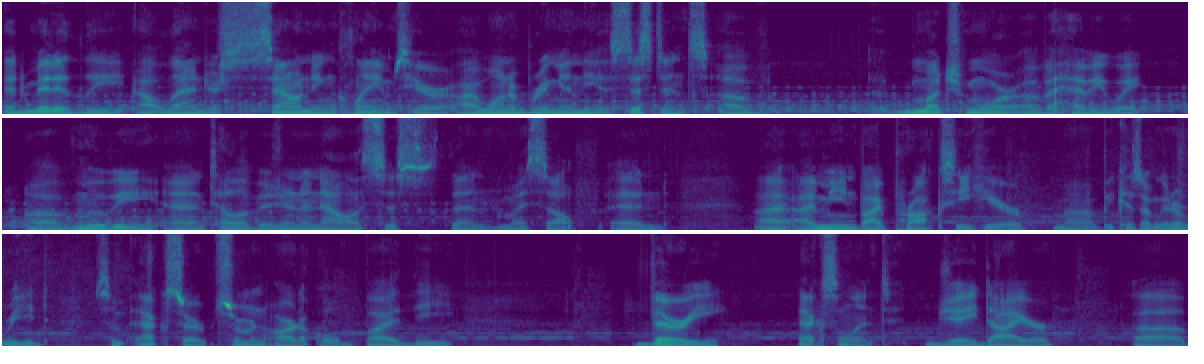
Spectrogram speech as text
admittedly outlandish sounding claims here, I want to bring in the assistance of much more of a heavyweight of movie and television analysis than myself. And I, I mean by proxy here, uh, because I'm going to read some excerpts from an article by the very excellent Jay Dyer of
